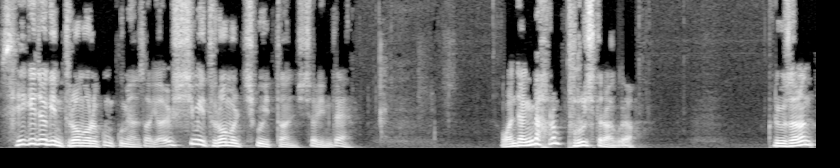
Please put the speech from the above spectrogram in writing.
세계적인 드러머를 꿈꾸면서 열심히 드럼을 치고 있던 시절인데 원장님이 하루 부르시더라고요. 그리고서는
